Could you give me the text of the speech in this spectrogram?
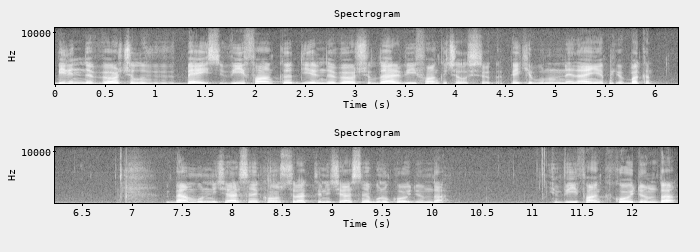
birinde virtual base vfunk'ı diğerinde virtual der vfunk'ı çalıştırdı. Peki bunu neden yapıyor? Bakın ben bunun içerisine constructor'ın içerisine bunu koyduğumda vfunk'ı koyduğumda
